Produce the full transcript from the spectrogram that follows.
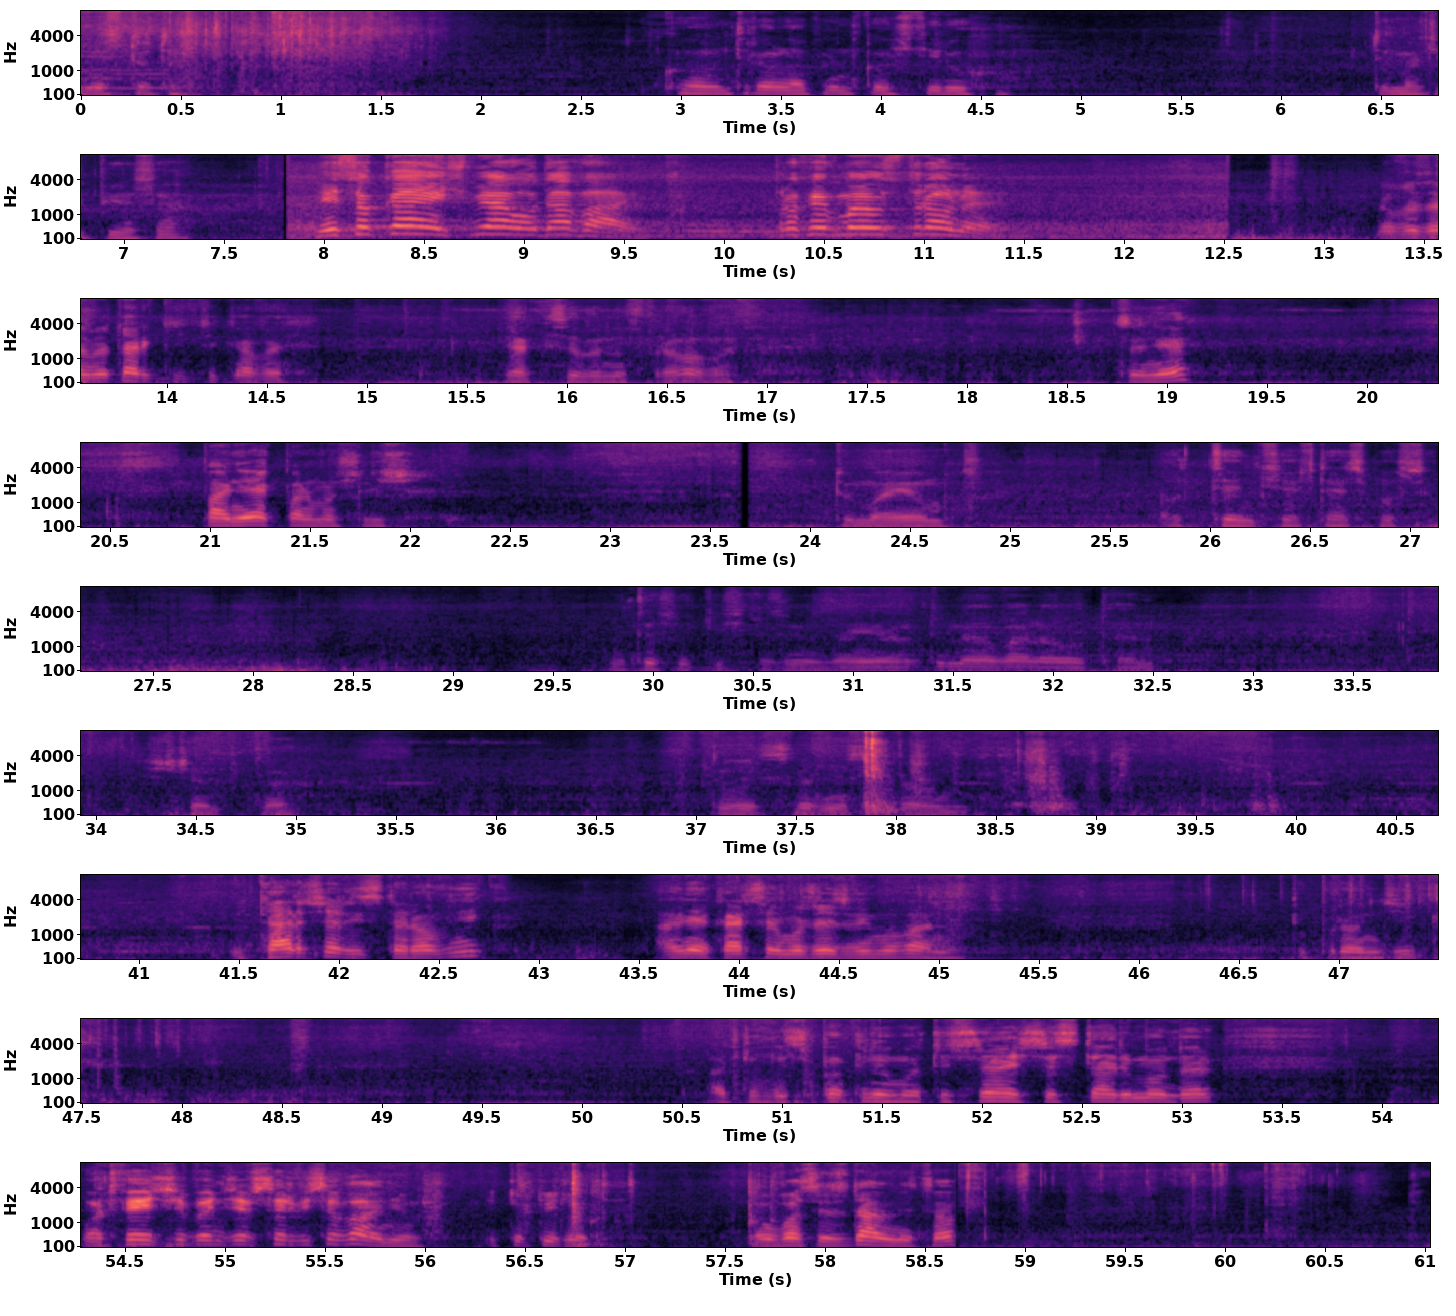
Jest tutaj. Kontrola prędkości ruchu. Tu ma GPS-a. Jest okej, śmiało, dawaj. Trochę w moją stronę. Nowe zamietarki ciekawe, jak się będą sprawować. Co nie? Panie, jak pan myślisz? Tu mają odcięcie w ten sposób. No też jakieś rozwiązanie, ale tu nawalał ten szczępka. Tu jest pewnie sterownik. I karczer i sterownik? A nie, karczer może jest wyjmowany. Tu prądzik. A tu wyspa pneumatyczna, jeszcze stary model. Łatwiejszy będzie w serwisowaniu. I tu pilot. A u was jest zdalny, co? Tu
